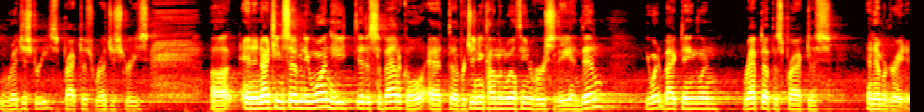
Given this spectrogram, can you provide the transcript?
registries, practice registries uh, and in 1971, he did a sabbatical at uh, Virginia Commonwealth University, and then he went back to England, wrapped up his practice, and emigrated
